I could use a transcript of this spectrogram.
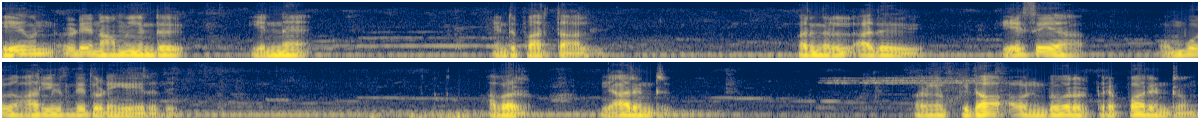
தேவனுடைய நாமம் என்று என்ன என்று பார்த்தால் பாருங்கள் அது ஏசையா ஒம்பது ஆறிலிருந்தே தொடங்குகிறது. அவர் யார் என்று? பாருங்கள் பிதா என்பவர் ஒரு பிறப்பார் என்றும்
